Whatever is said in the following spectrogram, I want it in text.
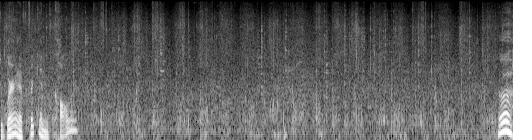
Is he wearing a freaking collar? Ugh.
